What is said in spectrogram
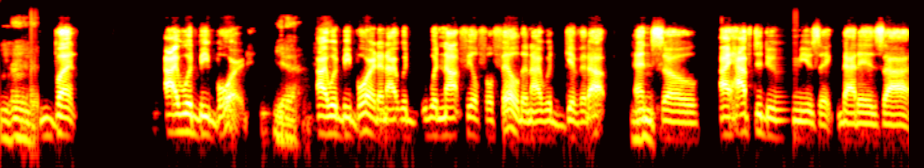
mm-hmm. but I would be bored. Yeah. I would be bored and I would would not feel fulfilled and I would give it up. Mm-hmm. And so I have to do music that is uh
